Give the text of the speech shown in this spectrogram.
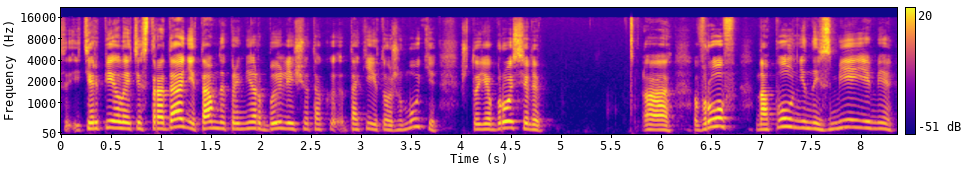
терпела эти страдания, там, например, были еще так, такие тоже муки, что ее бросили а, в ров, наполненный змеями,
